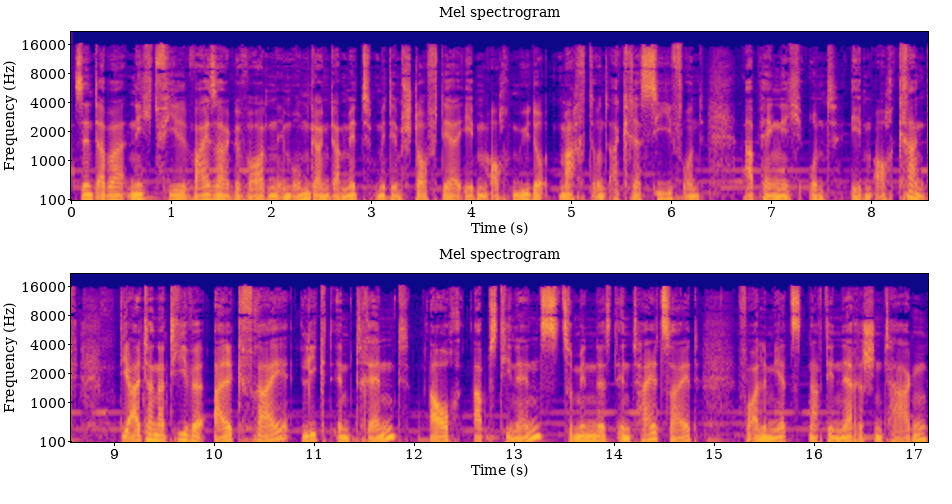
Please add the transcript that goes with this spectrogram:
sind aber nicht viel weiser geworden im Umgang damit, mit dem Stoff, der eben auch müde macht und aggressiv und abhängig und eben auch krank. Die Alternative alkfrei liegt im Trend, auch Abstinenz, zumindest in Teilzeit, vor allem jetzt nach den närrischen Tagen.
